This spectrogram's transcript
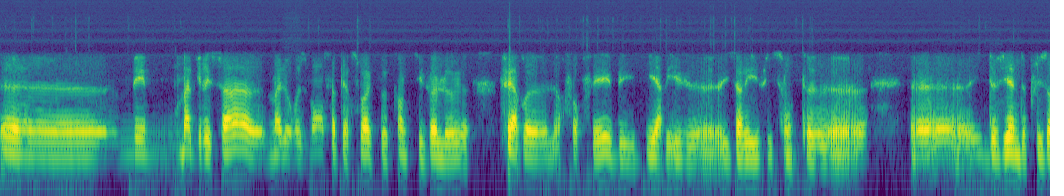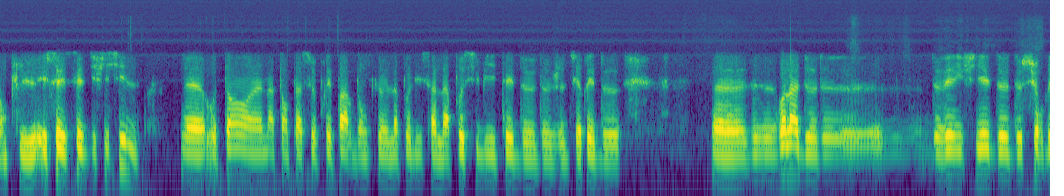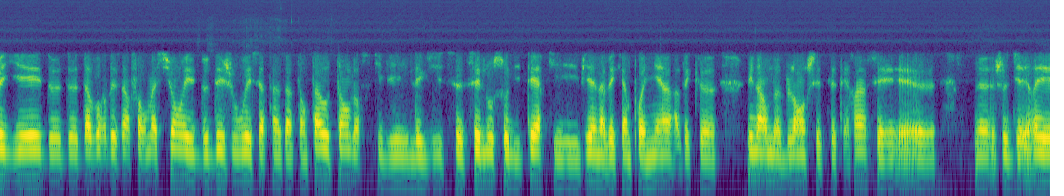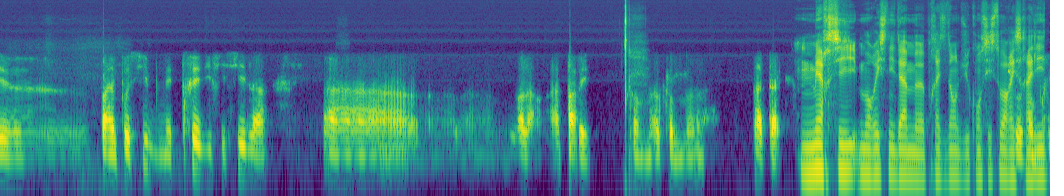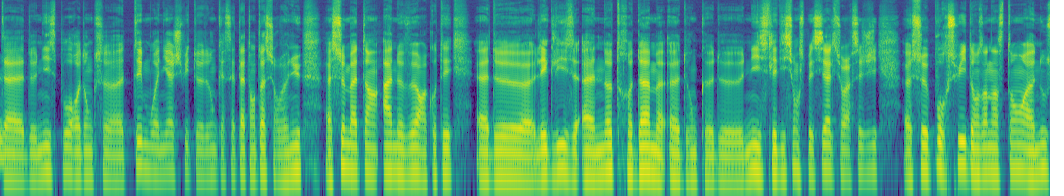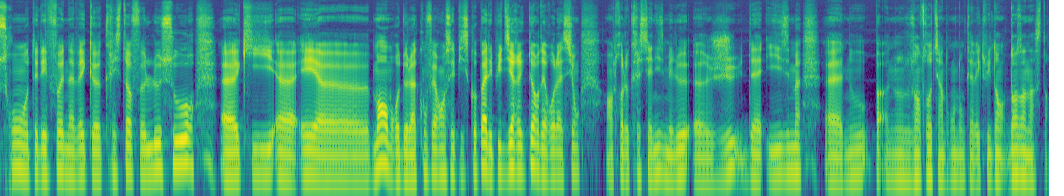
mais malgré ça, malheureusement, on s'aperçoit que quand ils veulent faire euh, leur forfait, mais ils arrivent, euh, ils arrivent, ils sont, euh, ils deviennent de plus en plus. Et c'est difficile. autant un attentat se prépare, donc la police a la possibilité de, je dirais, de, voilà, de, de, vérifier, de, surveiller, d'avoir des informations et de déjouer certains attentats, autant lorsqu'il existe ces loups solitaires qui viennent avec un poignard, avec une arme blanche, etc. C'est, euh, euh, je dirais, euh, pas impossible, mais très difficile à, voilà, à parer comme, comme attaque. Merci Maurice Nidam, président du consistoire israélite de Nice, pour donc ce témoignage suite donc à cet attentat survenu euh, ce matin à 9h à côté euh, de l'église euh, Notre-Dame donc de Nice. L'édition spéciale sur RCJ se poursuit dans un instant. Nous serons au téléphone avec Christophe Lesourd qui est membre de la conférence épiscopale et puis directeur des relations entre le christianisme et le judaïsme. Nous nous entretiendrons donc avec lui dans, dans un instant.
